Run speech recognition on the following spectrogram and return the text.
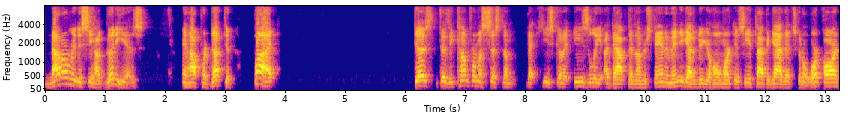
not only to see how good he is and how productive, but does does he come from a system that he's going to easily adapt and understand? And then you got to do your homework. Is he a type of guy that's going to work hard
